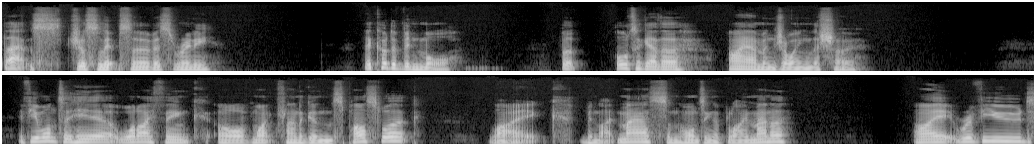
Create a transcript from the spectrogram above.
that's just lip service, really. There could have been more. But altogether, I am enjoying the show. If you want to hear what I think of Mike Flanagan's past work, like Midnight Mass and The Haunting of Bly Manor. I reviewed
